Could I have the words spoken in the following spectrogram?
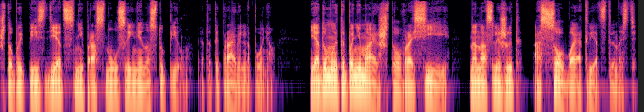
чтобы пиздец не проснулся и не наступил. Это ты правильно понял. Я думаю, ты понимаешь, что в России на нас лежит особая ответственность.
